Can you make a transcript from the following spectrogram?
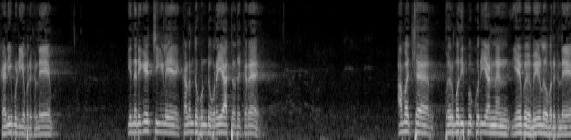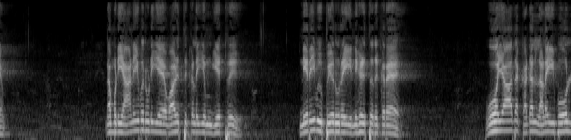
கனிமொழி அவர்களே இந்த நிகழ்ச்சியிலே கலந்து கொண்டு உரையாற்ற இருக்கிற அமைச்சர் பெருமதிப்புக்குரிய அண்ணன் ஏவ வேலு அவர்களே நம்முடைய அனைவருடைய வாழ்த்துக்களையும் ஏற்று நிறைவு பேருரை நிகழ்த்திருக்கிற ஓயாத கடல் அலை போல்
